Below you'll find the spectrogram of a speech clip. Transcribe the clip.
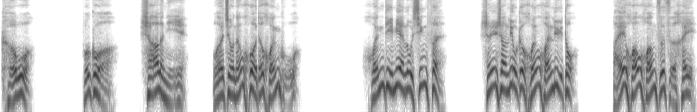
可恶！不过。杀了你，我就能获得魂骨。魂帝面露兴奋，身上六个魂环律动，白黄黄紫紫黑。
